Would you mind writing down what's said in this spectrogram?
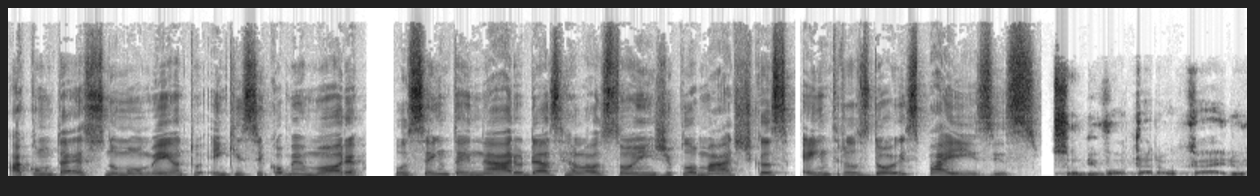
acontece no momento em que se comemora o centenário das relações diplomáticas entre os dois países. Sou de voltar ao Cairo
